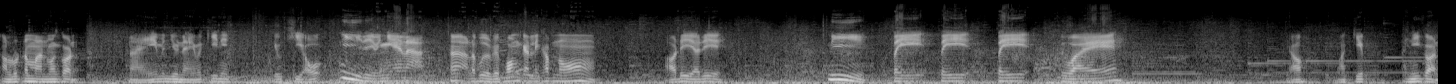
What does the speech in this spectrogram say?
เอารถน้ำมันมาก่อน ไหนมันอยู่ไหนเมื่อกี้นี่เขียวเขียวๆนี่ดิเป็นไงล่ะอ่าระเบิดไปพร้อมกันเลยครับน้อง เอาดิเอาดินี่เตะเตะเตะสวยเดี๋ยวมาเก็บอันนี้ก่อน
